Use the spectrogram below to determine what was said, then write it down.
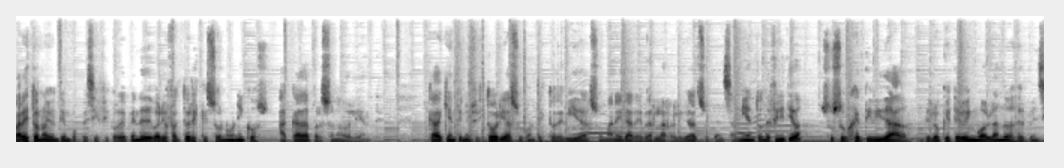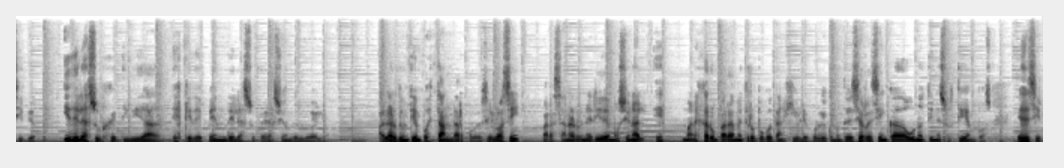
Para esto no hay un tiempo específico, depende de varios factores que son únicos a cada persona doliente. Cada quien tiene su historia, su contexto de vida, su manera de ver la realidad, su pensamiento, en definitiva, su subjetividad, de lo que te vengo hablando desde el principio. Y de la subjetividad es que depende la superación del duelo. Hablar de un tiempo estándar, por decirlo así, para sanar una herida emocional es manejar un parámetro poco tangible, porque como te decía recién, cada uno tiene sus tiempos. Es decir,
